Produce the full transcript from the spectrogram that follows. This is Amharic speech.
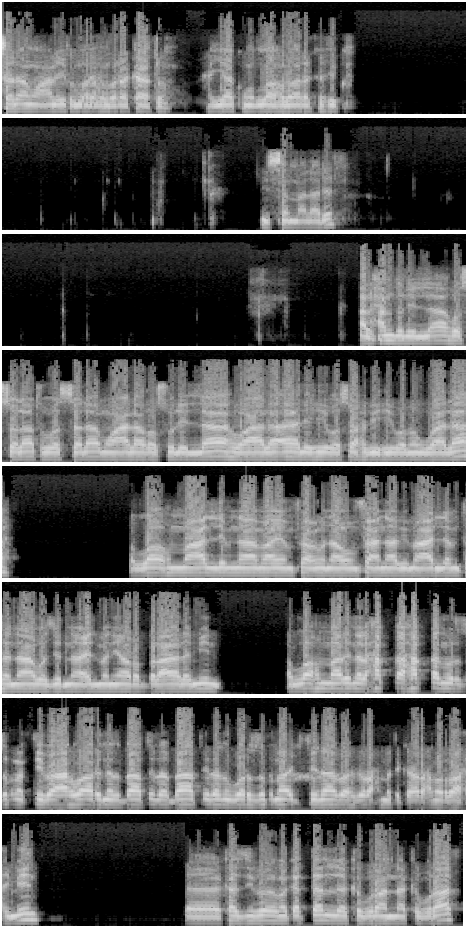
السلام عليكم ورحمة الله. وبركاته. حياكم الله وبارك فيكم. يسمع العدد الحمد لله والصلاة والسلام على رسول الله وعلى آله وصحبه ومن والاه. اللهم علمنا ما ينفعنا وانفعنا بما علمتنا وزدنا علما يا رب العالمين. اللهم ارنا الحق حقا وارزقنا اتباعه وارنا الباطل باطلا وارزقنا اجتنابه برحمتك يا ارحم الراحمين ከዚህ በመቀጠል ክቡራና ክቡራት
